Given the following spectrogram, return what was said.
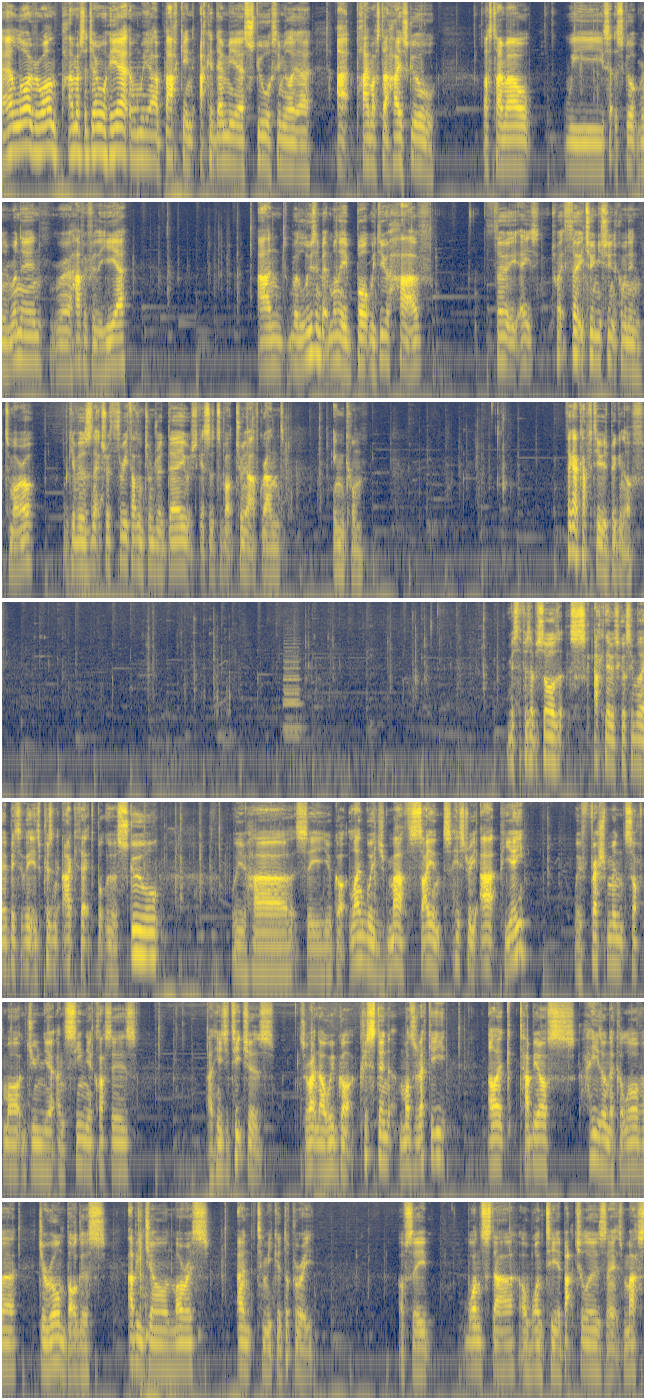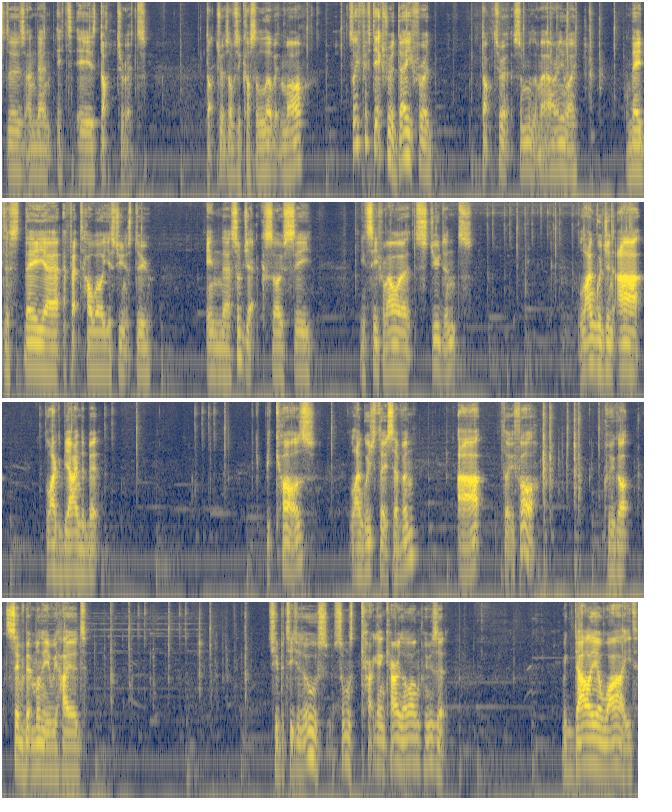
Hello everyone, Piemaster General here and we are back in Academia School Simulator at Piemaster High School. Last time out we set the scope running running, we're halfway through the year and we're losing a bit of money but we do have 38, 32 new students coming in tomorrow. Will give us an extra 3,200 a day which gets us to about two and a half grand income. I think our cafeteria is big enough. The first episode, Academia School Simulator basically is prison architect but with a school. We have, let's see, you've got language, math, science, history, art, PE with freshman, sophomore, junior and senior classes. And here's your teachers. So right now we've got Kristen Mozrecki, Alec Tabios, Hazel Nikolova, Jerome Bogus, Abby Joan Morris and Tamika Duppery. Obviously one star or one tier bachelor's and it's masters and then it is doctorate. Doctorates obviously cost a little bit more. It's only 50 extra a day for a doctorate, some of them are anyway. And they just they uh, affect how well your students do in their subjects. So see you can see from our students language and art lag behind a bit because language 37 art 34 because we got save a bit of money we hired cheaper teachers. Oh someone's getting carried along. Who is it? Migdalia Wide.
